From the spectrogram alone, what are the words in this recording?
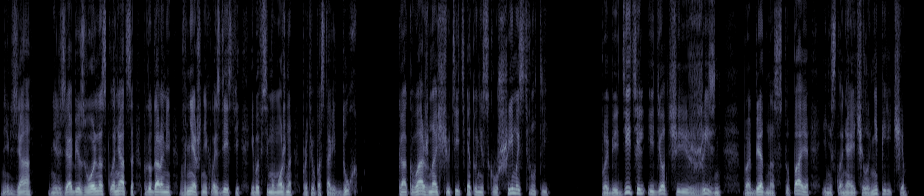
Нельзя Нельзя безвольно склоняться под ударами внешних воздействий, ибо всему можно противопоставить дух. Как важно ощутить эту нескрушимость внутри. Победитель идет через жизнь, победно ступая и не склоняя чело ни перед чем.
